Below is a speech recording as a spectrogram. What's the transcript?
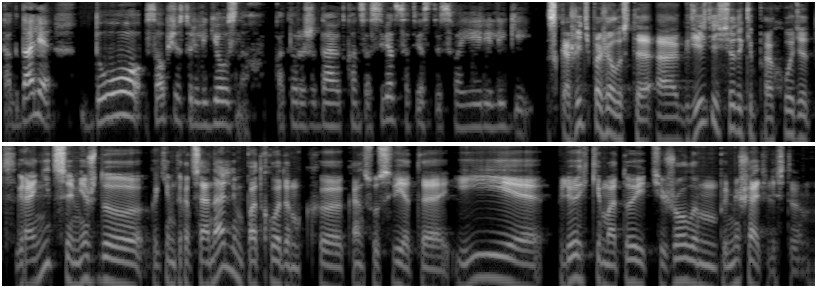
и так далее, до сообществ религиозных, которые ожидают конца света в соответствии своей религией. Скажите, пожалуйста, а где здесь все-таки проходит граница между каким-то рациональным подходом к концу света и легким, а то и тяжелым помешательством?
